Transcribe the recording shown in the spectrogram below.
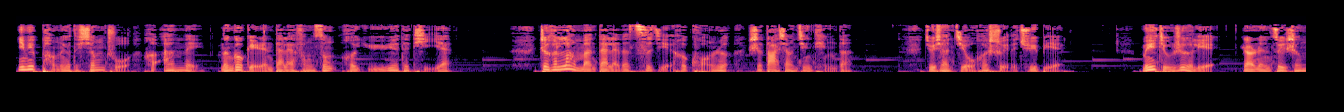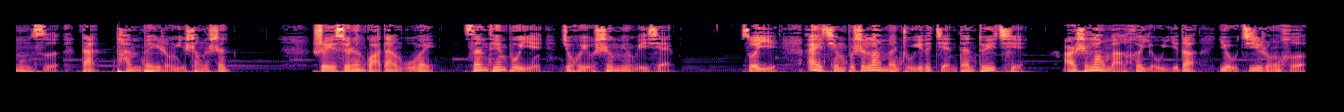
因为朋友的相处和安慰能够给人带来放松和愉悦的体验。这和浪漫带来的刺激和狂热是大相径庭的，就像酒和水的区别。美酒热烈，让人醉生梦死，但贪杯容易伤了身；水虽然寡淡无味，三天不饮就会有生命危险。所以，爱情不是浪漫主义的简单堆砌，而是浪漫和友谊的有机融合。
